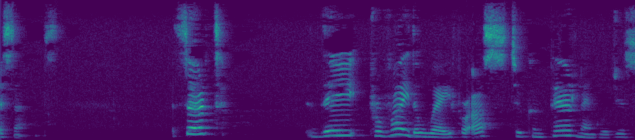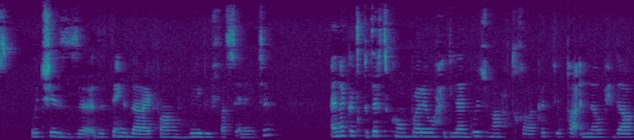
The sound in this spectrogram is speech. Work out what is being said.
a sentence so they provide a way for us to compare languages which is uh, the thing that I found really fascinating انا كتقدر تكومباري واحد language مع واحد اخرى كتلقى ان وحده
